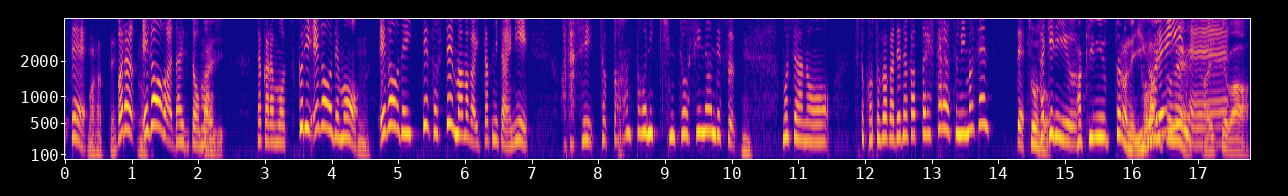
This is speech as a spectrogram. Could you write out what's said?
えて笑って？笑う。うん。笑顔は大事と思う、大事。だからもう作り笑顔でも、うん。笑顔で言ってそしてママが言ったみたいに私ちょっと本当に緊張しいなんです、ん。もしあのちょっと言葉が出なかったりしたらすみませんって先に言う。先に言ったらね意そ外とねね。相手は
